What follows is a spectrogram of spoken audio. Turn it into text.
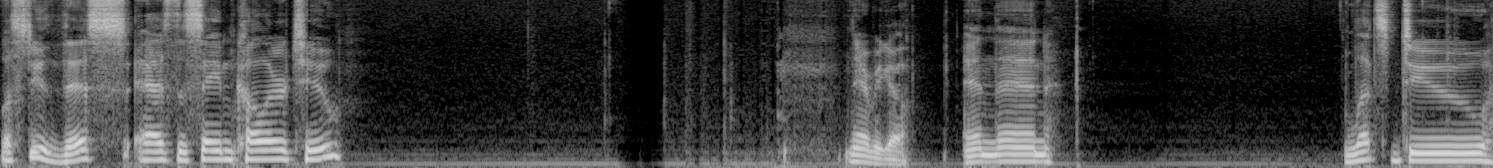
Let's do this as the same color too. There we go. And then let's do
